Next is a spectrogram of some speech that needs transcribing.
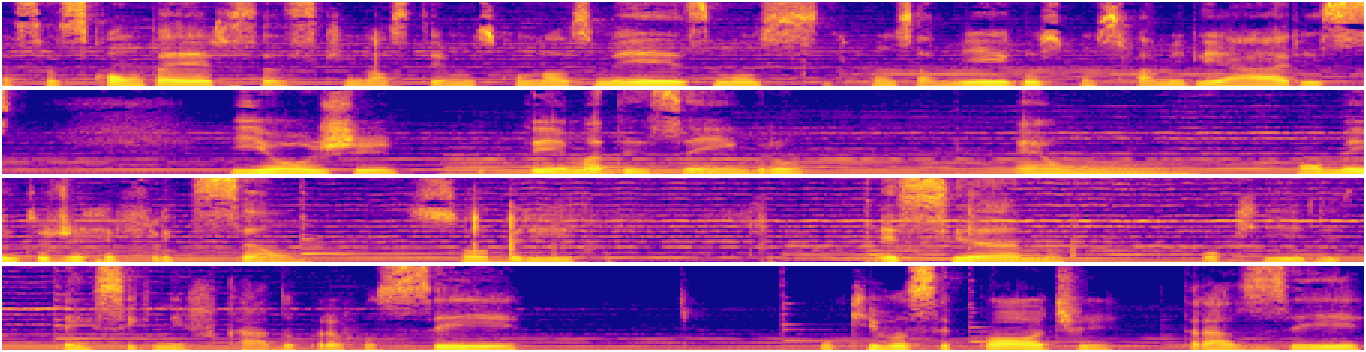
essas conversas que nós temos com nós mesmos, com os amigos, com os familiares. E hoje o tema dezembro é um momento de reflexão sobre esse ano, o que ele tem significado para você, o que você pode trazer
